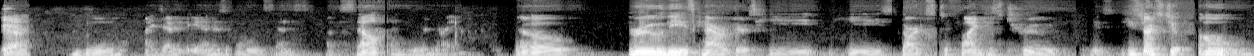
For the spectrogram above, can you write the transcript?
Yeah. And identity and his own sense of self and human rights. So through these characters, he he starts to find his true his, he starts to own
